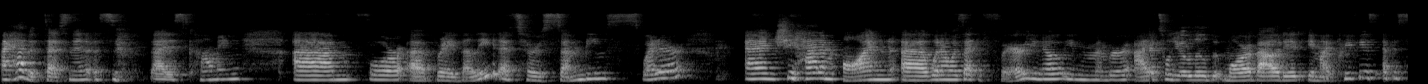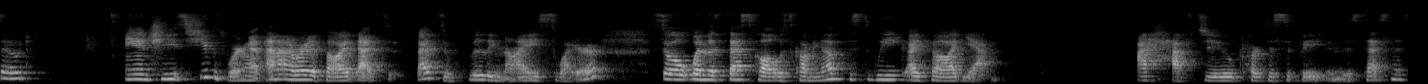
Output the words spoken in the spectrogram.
I have a test that is coming um, for a Breibellie. That's her Sunbeam sweater. And she had them on uh, when I was at the fair, you know, you remember I told you a little bit more about it in my previous episode. And she, she was wearing it and I already thought that's, that's a really nice sweater. So when the test call was coming up this week, I thought, yeah, I have to participate in this test knit.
